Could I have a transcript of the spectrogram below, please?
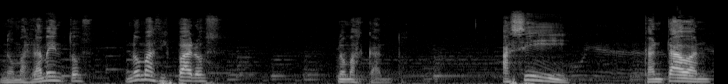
No más lamentos, no más disparos, no más canto. Así cantaban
